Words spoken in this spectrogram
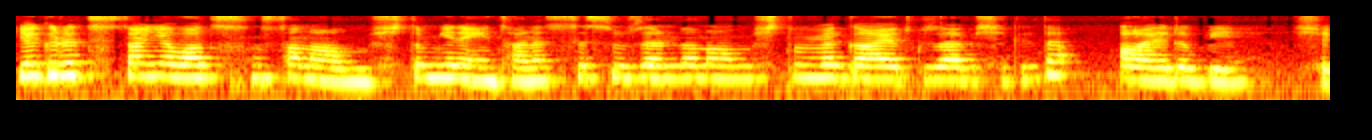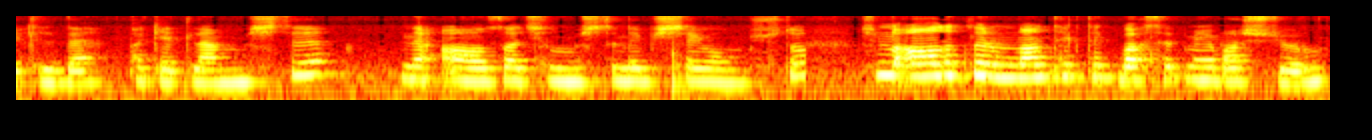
ya gratisten ya Watsons'tan almıştım. Yine internet sitesi üzerinden almıştım ve gayet güzel bir şekilde ayrı bir şekilde paketlenmişti. Ne ağzı açılmıştı ne bir şey olmuştu. Şimdi aldıklarımdan tek tek bahsetmeye başlıyorum.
